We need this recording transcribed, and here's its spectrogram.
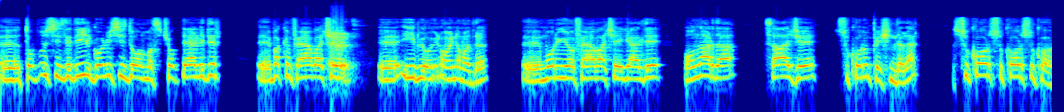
e, topun sizde değil golü sizde olması çok değerlidir. E, bakın Fenerbahçe Evet. e, iyi bir oyun oynamadı. E, Mourinho Fenerbahçe'ye geldi. Onlar da sadece skorun peşindeler. Skor, skor, skor.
